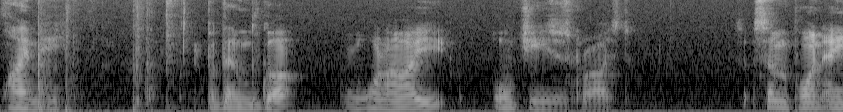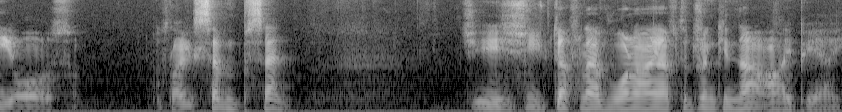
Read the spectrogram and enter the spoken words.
Why me? But then we've got one eye. Oh, Jesus Christ. 7.8 or it's like 7%. Jeez, you definitely have one eye after drinking that IPA.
